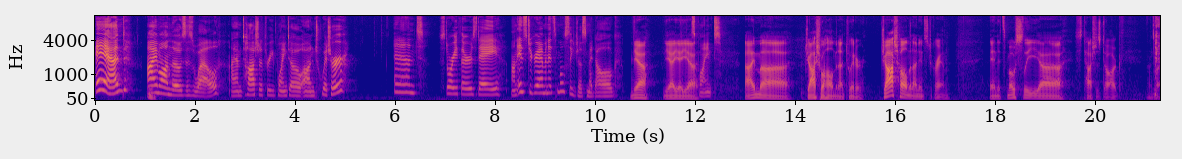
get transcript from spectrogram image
And I'm on those as well. I am Tasha 3.0 on Twitter and Story Thursday on Instagram, and it's mostly just my dog yeah. Yeah. Yeah. yeah. at this point. I'm uh, Joshua Hallman on Twitter, Josh Hallman on Instagram. And it's mostly uh, it's Tasha's dog on my,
